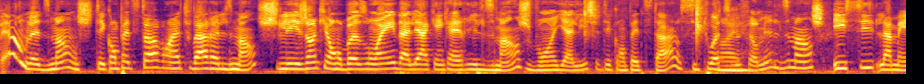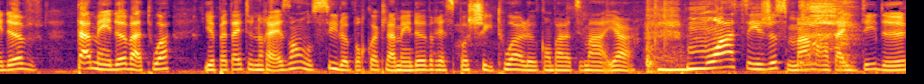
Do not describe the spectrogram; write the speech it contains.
ferme le dimanche. Tes compétiteurs vont être ouverts le dimanche. Les gens qui ont besoin d'aller à quincaillerie le dimanche vont y aller chez tes compétiteurs. Si toi, tu veux fermer le dimanche. Et si la main-d'œuvre, ta main-d'œuvre à toi, il y a peut-être une raison aussi là, pourquoi que la main-d'œuvre reste pas chez toi là, comparativement à ailleurs. Moi, c'est juste ma mentalité de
